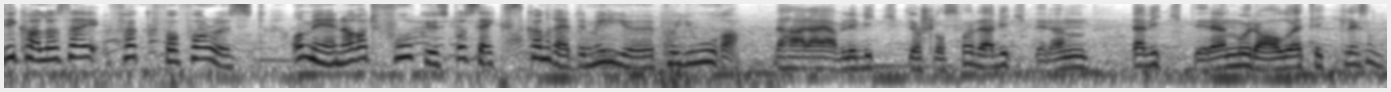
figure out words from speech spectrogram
De kaller seg Fuck for Forest og mener at fokus på sex kan redde miljøet på jorda. Det her er jævlig viktig å slåss for. Det er viktigere enn, det er viktigere enn moral og etikk. liksom.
